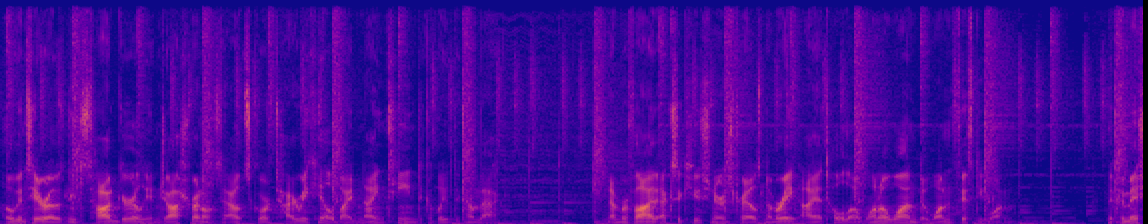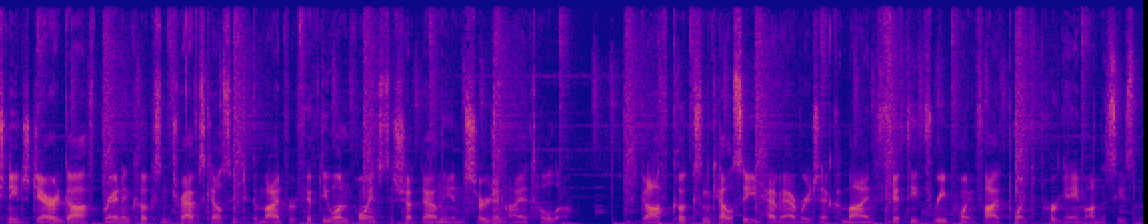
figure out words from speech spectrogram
Hogan's Heroes needs Todd Gurley and Josh Reynolds to outscore Tyreek Hill by 19 to complete the comeback. Number 5, Executioners trails number 8, Ayatollah 101 to 151. The commish needs Jared Goff, Brandin Cooks, and Travis Kelce to combine for 51 points to shut down the insurgent Ayatollah. Goff, Cooks, and Kelce have averaged a combined 53.5 points per game on the season.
